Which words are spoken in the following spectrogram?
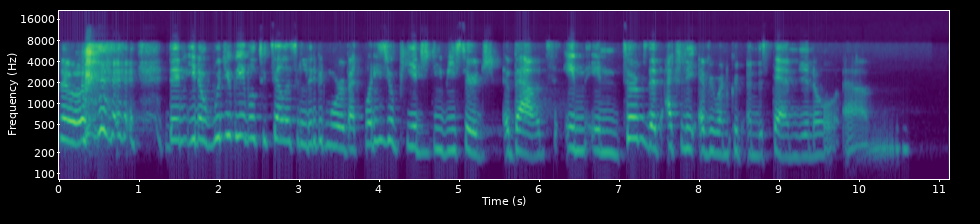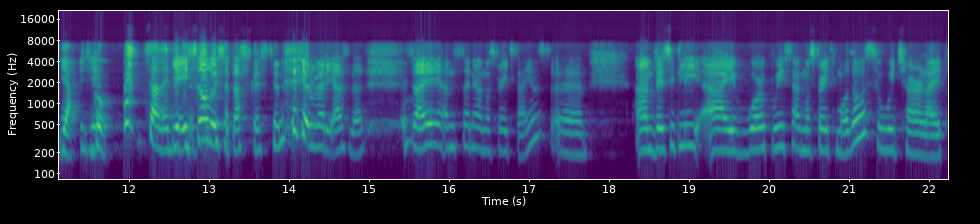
so then you know would you be able to tell us a little bit more about what is your phd research about in in terms that actually everyone could understand you know um, yeah, yeah, go challenge. Yeah, it's always a tough question. Everybody asks that. So I am studying atmospheric science. Uh, and basically, I work with atmospheric models, which are like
